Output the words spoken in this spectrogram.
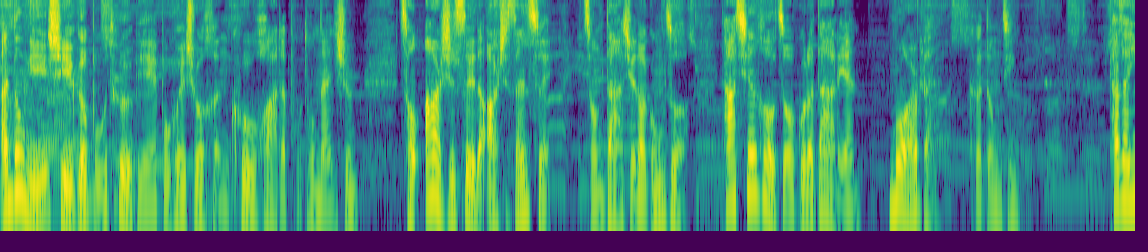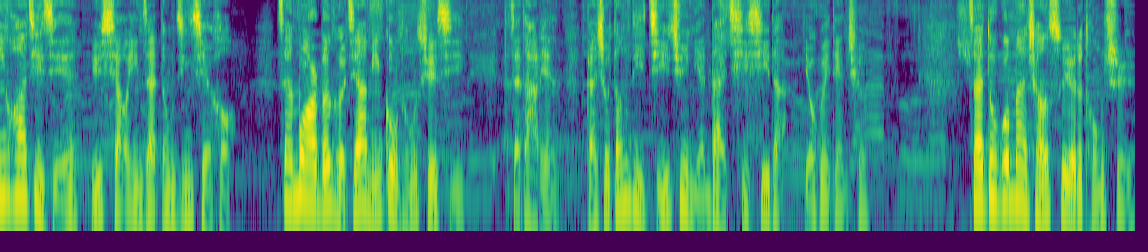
安东尼是一个不特别、不会说很酷话的普通男生。从二十岁到二十三岁，从大学到工作，他先后走过了大连、墨尔本和东京。他在樱花季节与小樱在东京邂逅，在墨尔本和佳明共同学习，在大连感受当地极具年代气息的有轨电车。在度过漫长岁月的同时，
